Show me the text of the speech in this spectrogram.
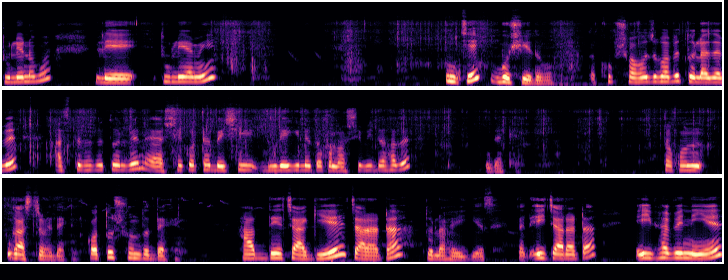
তুলে নেব। তুলে আমি নিচে বসিয়ে দেবো। তো খুব সহজভাবে তোলা যাবে। আস্তেভাবে তুলবেন। শেকড়টা বেশি দূরে গেলে তখন অসুবিধা হবে। দেখেন। তখন গাছটা দেখেন, কত সুন্দর দেখেন। হাত দিয়ে চাগিয়ে চারাটা তোলা হয়ে গিয়েছে। তার এই চারাটা এইভাবে নিয়ে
